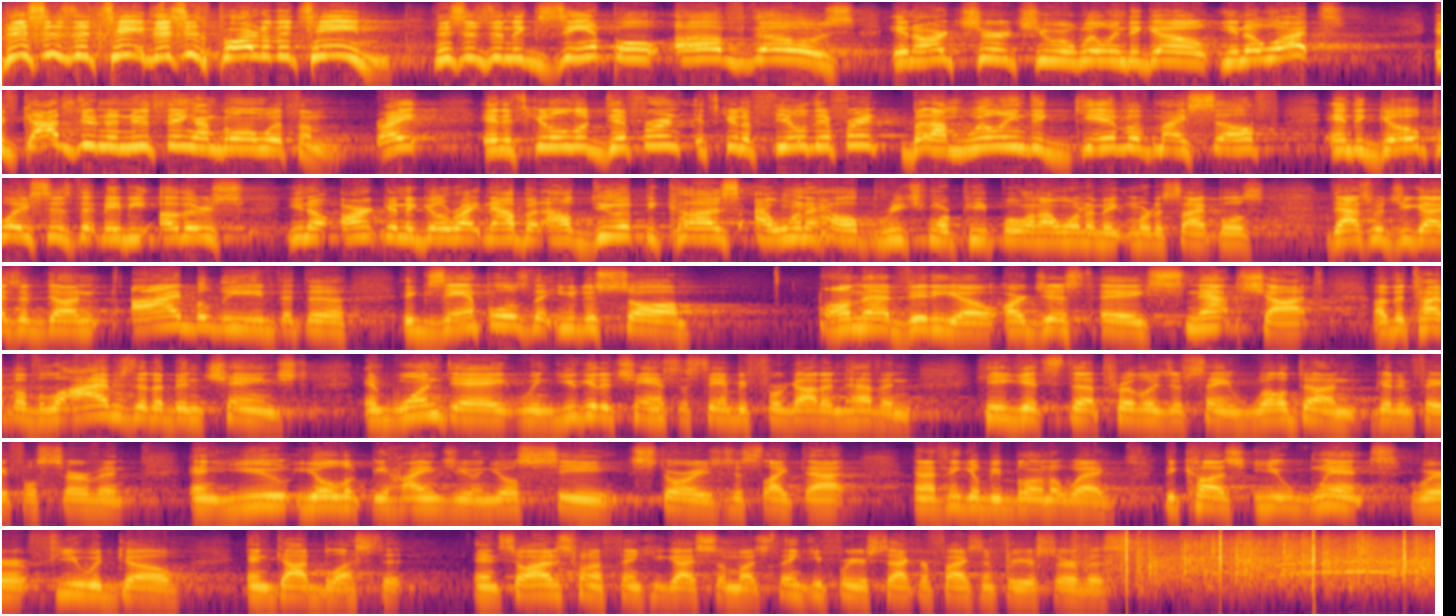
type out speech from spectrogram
This is the team. This is part of the team. This is an example of those in our church who are willing to go, you know what? If God's doing a new thing, I'm going with them, right? And it's to look different, it's to feel different, but I'm willing to give of myself and to go places that maybe others, you know, aren't to go right now, but I'll do it because I want to help reach more people and I want to make more disciples. That's what you guys have done. I believe that the examples that you just saw on that video are just a snapshot of the type of lives that have been changed and one day, when you get a chance to stand before God in heaven, He gets the privilege of saying, Well done, good and faithful servant. And you, you'll look behind you and you'll see stories just like that. And I think you'll be blown away because you went where few would go and God blessed it. And so I just want to thank you guys so much. Thank you for your sacrifice and for your service.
